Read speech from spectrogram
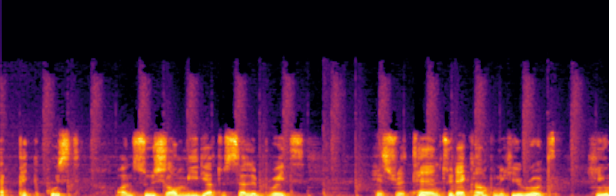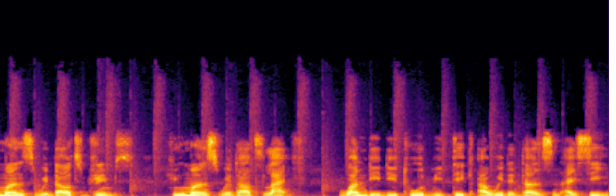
epic post on social media to celebrate his return to the company. He wrote, Humans without dreams, humans without life. One day they told me, Take away the dancing. I say,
